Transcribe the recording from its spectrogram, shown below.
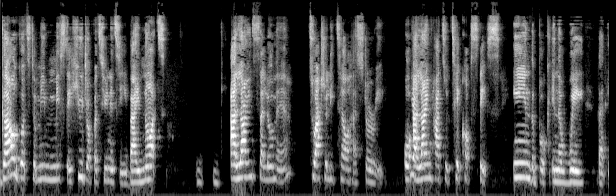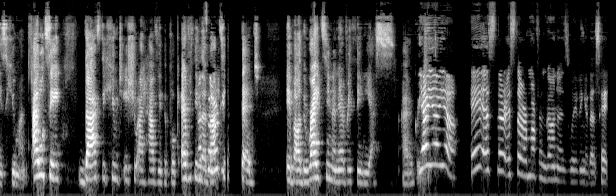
Galgut to me missed a huge opportunity by not allowing Salome to actually tell her story or yeah. allowing her to take up space in the book in a way that is human. I would say that's the huge issue I have with the book. Everything Absolutely. that said about the writing and everything, yes, I agree. Yeah, yeah, yeah. Hey Esther, Esther Arma from Ghana is waving at us. Hey,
